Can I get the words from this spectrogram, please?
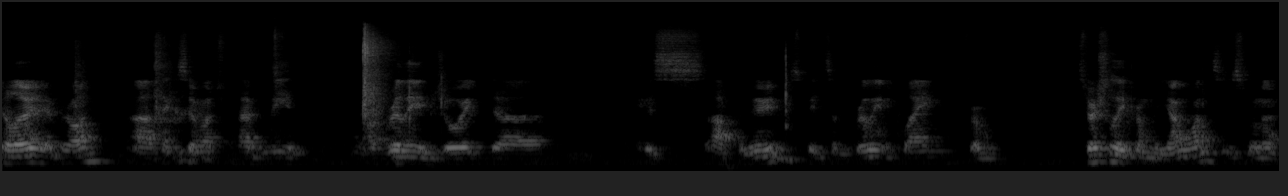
hello everyone. Uh, thanks so much for having me. I've really enjoyed uh, this afternoon. It's been some brilliant playing from, especially from the young ones. I just want to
